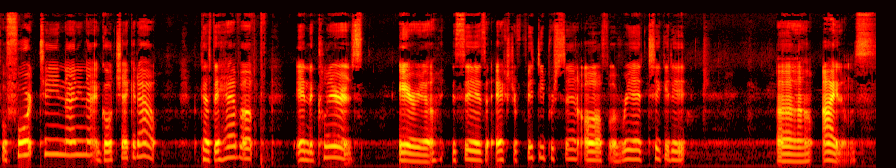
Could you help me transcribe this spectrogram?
for $14.99, go check it out. Because they have up in the clearance area, it says extra 50% off of red ticketed uh, items.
